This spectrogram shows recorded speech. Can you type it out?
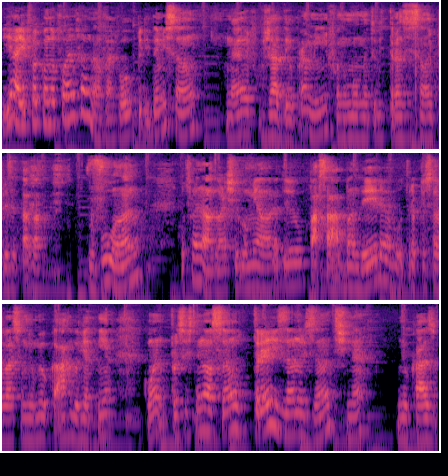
E aí foi quando eu falei, falei não, vai, vou pedir demissão, né? Já deu pra mim, foi num momento de transição, a empresa tava voando. Eu falei, não, agora chegou minha hora de eu passar a bandeira, outra pessoa vai assumir o meu cargo, eu já tinha quando, para vocês terem noção, três anos antes, né? No caso,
